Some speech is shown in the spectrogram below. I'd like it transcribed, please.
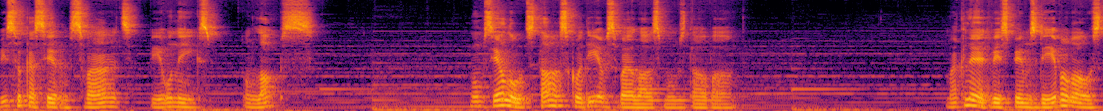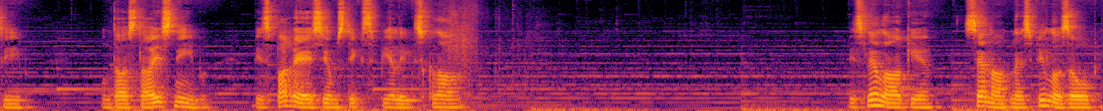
visu, kas ir svēts, pilnīgs un labs. Mums jālūdz tās, ko Dievs vēlās mums dāvāt. Meklējiet vispirms Dieva valstību un tās taisnību, vispārējais jums tiks pielīgs klāt. Vislielākie senātnes filozofi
